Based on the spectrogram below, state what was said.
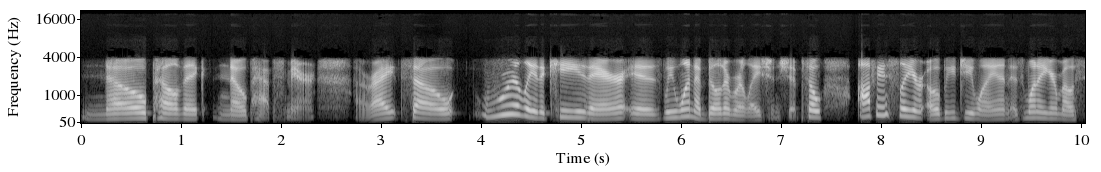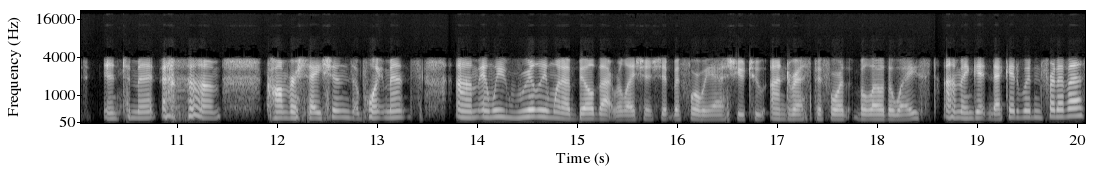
no pelvic, no pap smear. All right. So, really the key there is we want to build a relationship. So, obviously, your OBGYN is one of your most intimate um, conversations, appointments, um, and we really want to build that relationship before we ask you to undress before below the waist um, and get naked in front of us.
